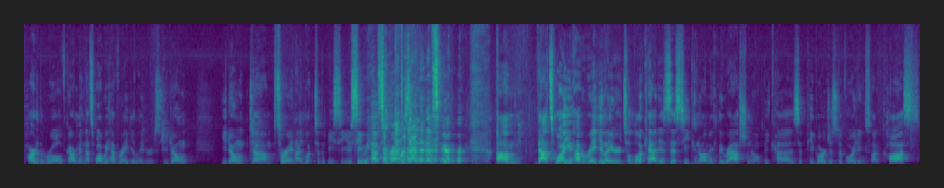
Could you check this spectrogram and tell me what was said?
part of the role of government. That's why we have regulators. You don't, you don't. Um, sorry, and I look to the BCUC. We have some representatives here. Um, that's why you have a regulator to look at: is this economically rational? Because if people are just avoiding sunk costs,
